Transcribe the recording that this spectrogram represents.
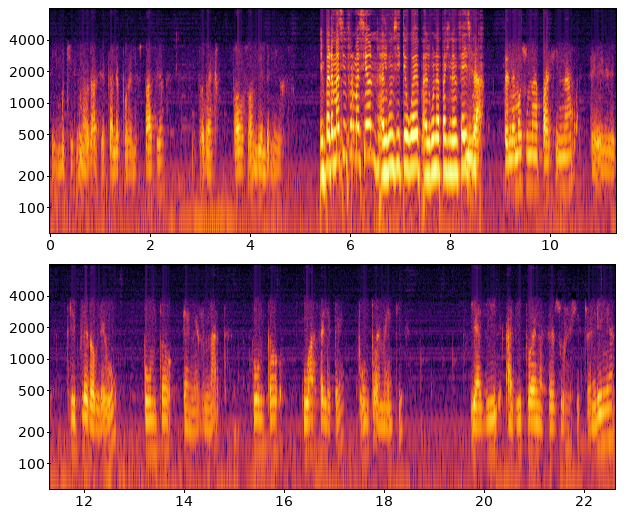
Sí, muchísimas gracias, Tale, por el espacio. Pues bueno, todos son bienvenidos. Y para más información, algún sitio web, alguna página en Facebook. Mira, tenemos una página eh, www.enernat.uaclp.mx y allí allí pueden hacer su registro en línea.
